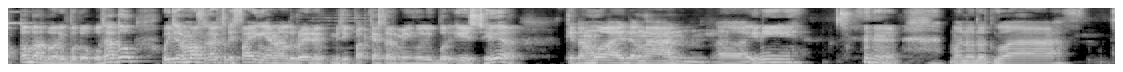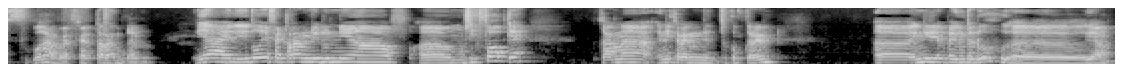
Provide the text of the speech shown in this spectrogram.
Oktober 2021 which are most electrifying and underrated music podcaster Minggu Libur is here. Kita mulai dengan eh, ini. Menurut gua bukan apa veteran bukan. Ya itu veteran di dunia eh, musik folk ya karena ini keren cukup keren. Eh, ini dia payung teduh eh, yang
